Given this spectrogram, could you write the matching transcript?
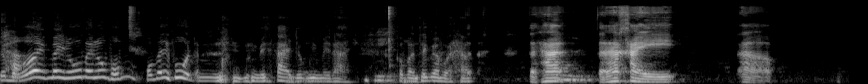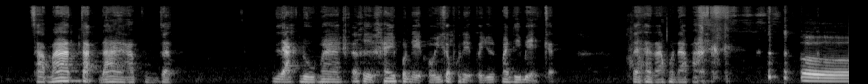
จะบอกเอ้ยไม่รู้ไม่รู้ผม ผมไม่ได้พูดอืมมันไม่ได้ยุคนี้ไม่ได้ ก็บันทึกไปหมดครับ แต่ถ้าอืมแต่ถ้าใครเอ่อสามารถจัดได้นะครับ ผมจะอยากดูมากก็คือให้พลเอกประวิตยกับพลเอกประยุทธ์มาดีเบตกันในฐานะหัวหน้าพรรคเออ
